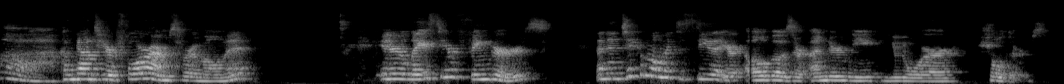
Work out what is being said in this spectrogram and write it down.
Ah, come down to your forearms for a moment. Interlace your fingers and then take a moment to see that your elbows are underneath your shoulders.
